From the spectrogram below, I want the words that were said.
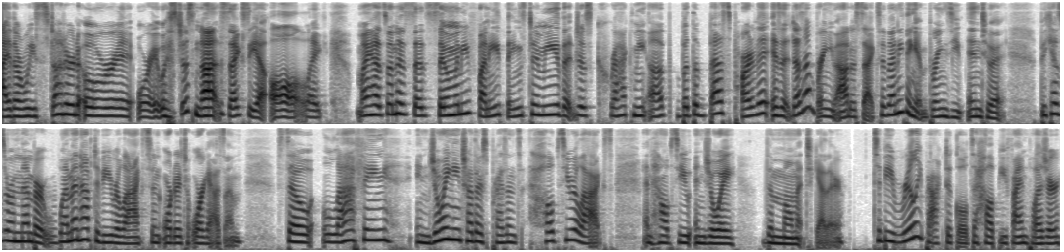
either we stuttered over it or it was just not sexy at all. Like, my husband has said so many funny things to me that just crack me up. But the best part of it is it doesn't bring you out of sex. If anything, it brings you into it. Because remember, women have to be relaxed in order to orgasm. So, laughing, enjoying each other's presence helps you relax and helps you enjoy the moment together. To be really practical to help you find pleasure,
